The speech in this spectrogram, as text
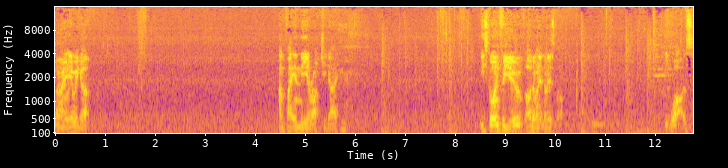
Alright, here we go. I'm fighting the Orochi guy. He's going for you. Oh no, wait, no, he's not. He was.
